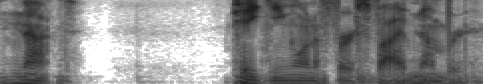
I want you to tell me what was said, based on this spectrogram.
not taking on a first five number.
